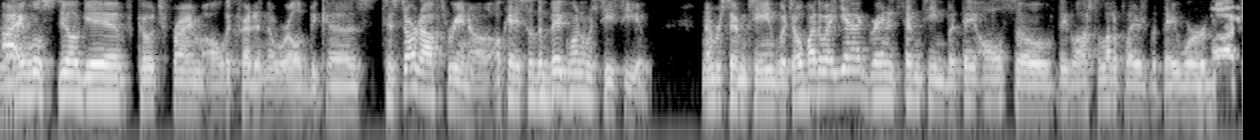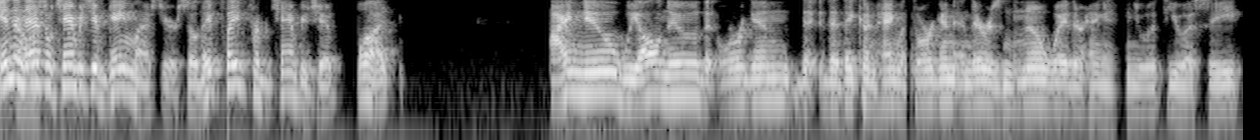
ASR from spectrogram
I will still give Coach Prime all the credit in the world because to start off three and zero. Oh, okay, so the big one was TCU number 17 which oh by the way yeah granted 17 but they also they lost a lot of players but they were in the talent. national championship game last year so they played for the championship but i knew we all knew that oregon that, that they couldn't hang with oregon and there is no way they're hanging you with usc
